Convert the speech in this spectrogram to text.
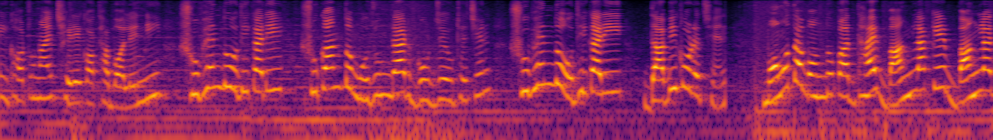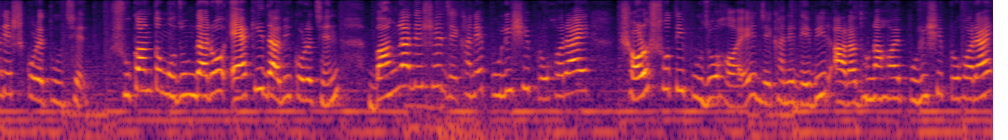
এই ঘটনায় ছেড়ে কথা বলেননি। শুভেন্দু অধিকারী সুকান্ত মজুমদার গর্জে উঠেছেন। শুভেন্দু অধিকারী দাবি করেছেন মমতা বন্দ্যোপাধ্যায় বাংলাকে বাংলাদেশ করে তুলছেন। সুকান্ত মজুমদারও একই দাবি করেছেন, বাংলাদেশে যেখানে পুলিশি প্রহরায় সরস্বতী পুজো হয়, যেখানে দেবীর আরাধনা হয় পুলিশি প্রহরায়,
